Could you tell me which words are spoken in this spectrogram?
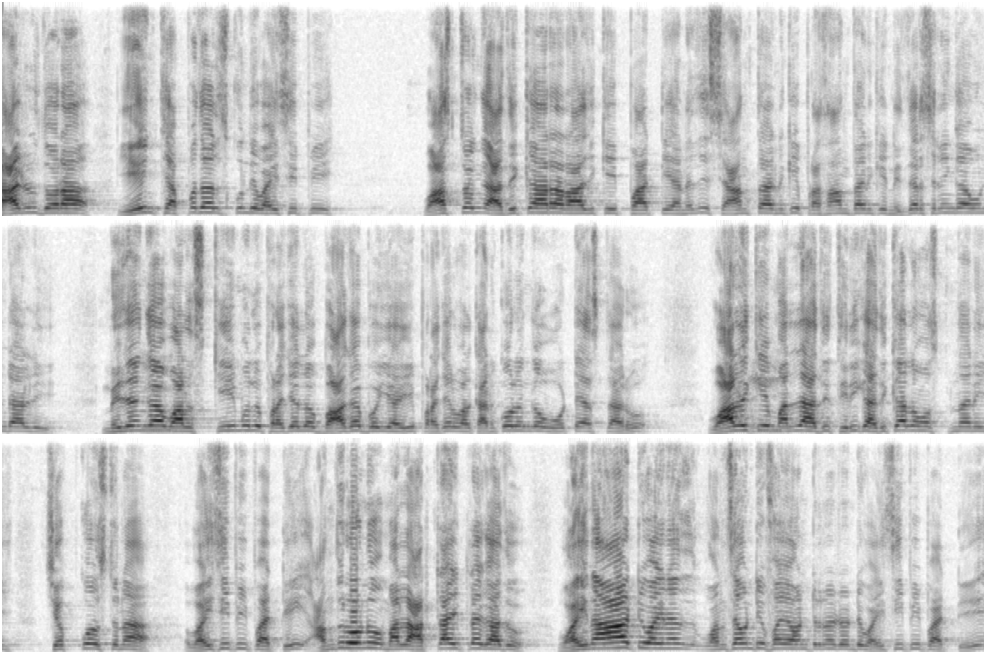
దాడుల ద్వారా ఏం చెప్పదలుచుకుంది వైసీపీ? వాస్తవంగా అధికార రాజకీయ పార్టీ అనేది శాంతానికి ప్రశాంతానికి నిదర్శనంగా ఉండాలి. నిజంగా వాళ్ళ స్కీములు ప్రజల్లో బాగా పోయాయి ప్రజలు వాళ్ళకి అనుకూలంగా ఓటేస్తారు. వాళ్ళకి మళ్ళీ అది తిరిగి అధికారం వస్తుందని చెప్పుకొస్తున్న వైసీపీ పార్టీ అందులోనూ మళ్ళీ అట్లా ఇట్లా కాదు. వైనాటి వైన వన్ సెవెంటీ ఫైవ్ అంటున్నటువంటి వైసీపీ పార్టీ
